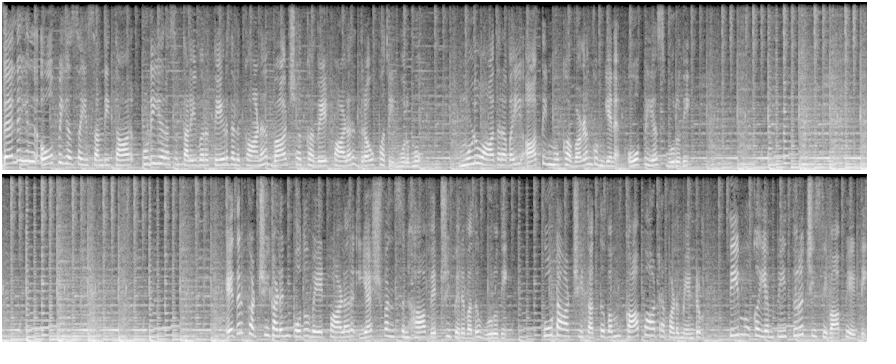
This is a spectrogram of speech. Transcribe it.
டெல்லியில் ஓபிஎஸ்ஐ சந்தித்தார் குடியரசுத் தலைவர் தேர்தலுக்கான பாஜக வேட்பாளர் திரௌபதி முர்மு. முழு ஆதரவை அதிமுக வழங்கும் என ஓபிஎஸ் உறுதி. எதிர்க்கட்சிகளின் பொது வேட்பாளர் யஷ்வந்த் சின்ஹா வெற்றி பெறுவது உறுதி. கூட்டாட்சி தத்துவம் காப்பாற்றப்படும் என்றும் திமுக எம்பி திருச்சி சிவா பேட்டி.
